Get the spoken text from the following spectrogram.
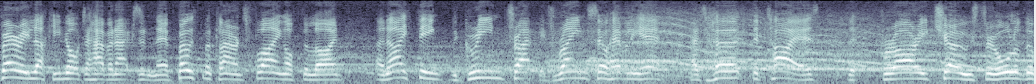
very lucky not to have an accident there. Both McLarens flying off the line. And I think the green track, it's rained so heavily here, has hurt the tyres that Ferrari chose through all of the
